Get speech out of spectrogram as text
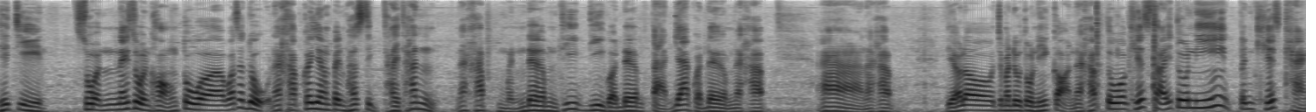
ที่จีน ส่วนในส่วนของตัววัสดุนะครับก็ยังเป็นพลาสติกไททันนะครับเหมือนเดิมที่ดีกว่าเดิมแตกยากกว่าเดิมนะครับอ่านะครับเดี๋ยวเราจะมาดูตัวนี้ก่อนนะครับ ตัวเคสใสตัวนี้เป็นเคสแข็ง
